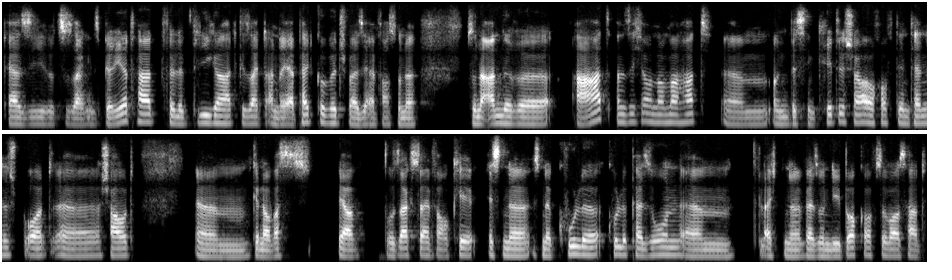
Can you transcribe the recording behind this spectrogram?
er sie sozusagen inspiriert hat. Philipp Flieger hat gesagt Andrea Petkovic, weil sie einfach so eine so eine andere Art an sich auch nochmal hat ähm, und ein bisschen kritischer auch auf den Tennissport äh, schaut. Ähm, genau, was, ja, wo sagst du einfach, okay, ist eine, ist eine coole, coole Person, ähm, vielleicht eine Person, die Bock auf sowas hat?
